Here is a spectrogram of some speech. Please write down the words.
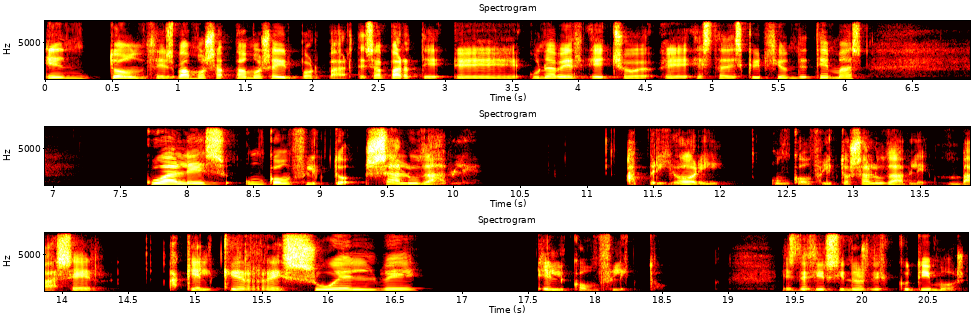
Entonces, vamos a, vamos a ir por partes. Aparte, eh, una vez hecho eh, esta descripción de temas, ¿Cuál es un conflicto saludable? A priori, un conflicto saludable va a ser aquel que resuelve el conflicto. Es decir, si nos discutimos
